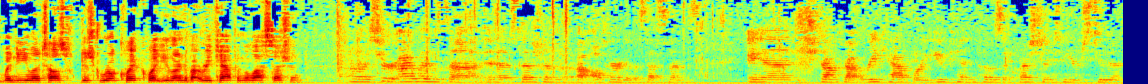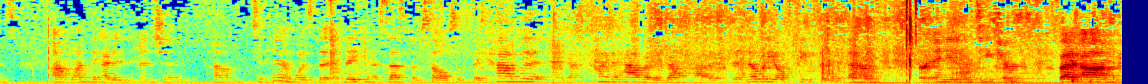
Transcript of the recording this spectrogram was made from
Wendy, you want to tell us just real quick what you learned about recap in the last session? Uh, sure. I was uh, in a session about alternative assessments, and she talked about recap where you can pose a question to your students. Um, one thing I didn't mention um, to him was that they can assess themselves if they have it, and just kind of have it or don't have it. That nobody else sees it with them or any of the teacher, but um,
